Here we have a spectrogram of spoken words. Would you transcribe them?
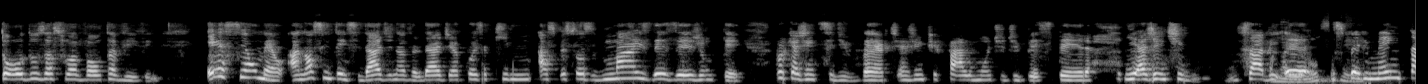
todos à sua volta vivem. Esse é o mel. A nossa intensidade, na verdade, é a coisa que as pessoas mais desejam ter. Porque a gente se diverte, a gente fala um monte de besteira e a gente, sabe, ah, é, experimenta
